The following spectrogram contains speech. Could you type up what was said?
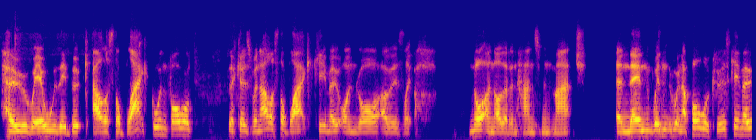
how well they book Aleister Black going forward. Because when Aleister Black came out on Raw, I was like, "Ugh, not another enhancement match. And then when, when Apollo Crews came out,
